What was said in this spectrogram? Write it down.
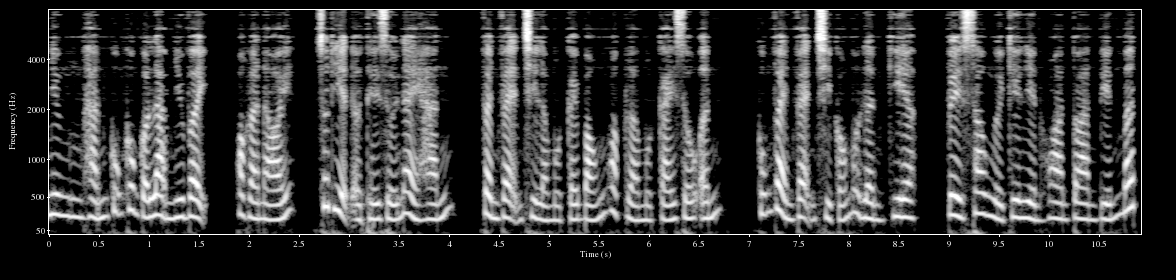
Nhưng hắn cũng không có làm như vậy, hoặc là nói, xuất hiện ở thế giới này hắn, vẹn vẹn chỉ là một cái bóng hoặc là một cái dấu ấn, cũng vẹn vẹn chỉ có một lần kia, về sau người kia liền hoàn toàn biến mất,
